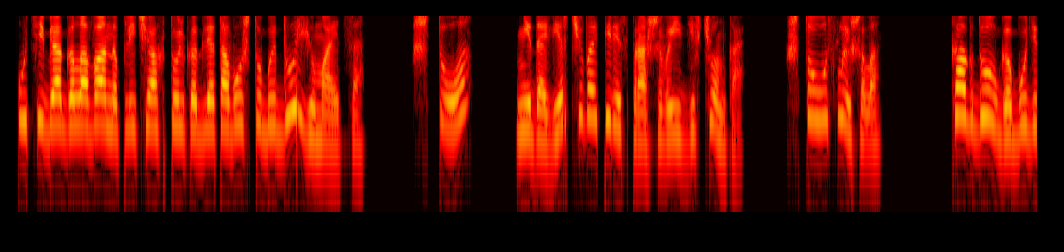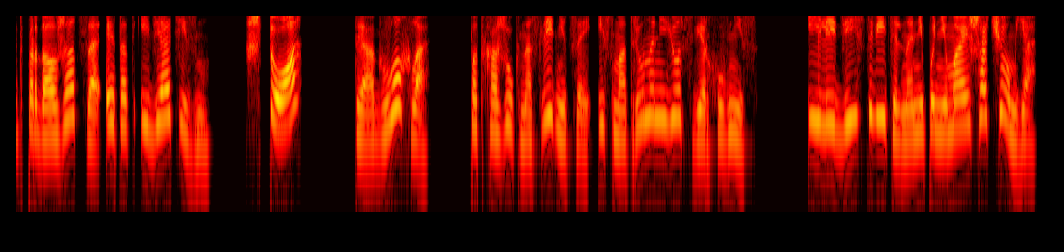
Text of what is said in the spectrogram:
«У тебя голова на плечах только для того, чтобы дурью маяться?» «Что?» — недоверчиво переспрашивает девчонка. Что услышала? Как долго будет продолжаться этот идиотизм? Что? Ты оглохла? Подхожу к наследнице и смотрю на нее сверху вниз. Или действительно не понимаешь, о чем я?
